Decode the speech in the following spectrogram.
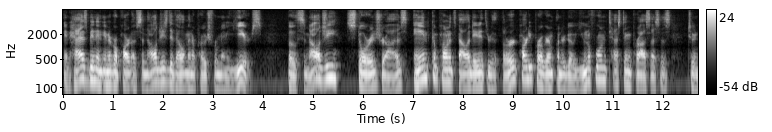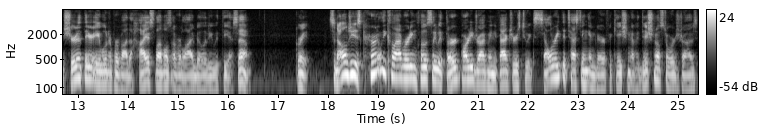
and has been an integral part of Synology's development approach for many years. Both Synology, storage drives, and components validated through the third party program undergo uniform testing processes to ensure that they are able to provide the highest levels of reliability with DSM. Great. Synology is currently collaborating closely with third party drive manufacturers to accelerate the testing and verification of additional storage drives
